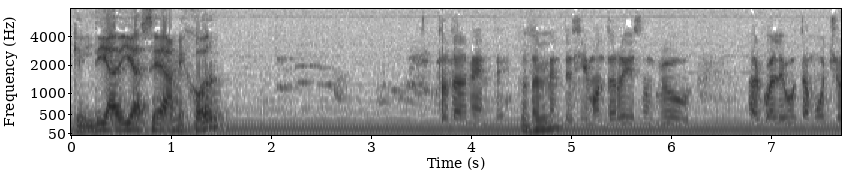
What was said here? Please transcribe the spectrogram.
que el día a día sea mejor? Totalmente, totalmente. Sí, Monterrey es un club al cual le gusta mucho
